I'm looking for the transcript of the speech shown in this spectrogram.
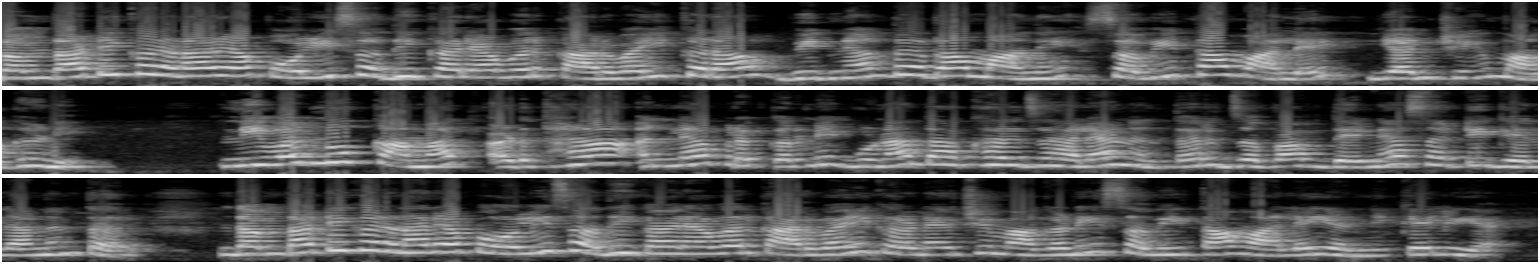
दमदाटी करणाऱ्या पोलीस अधिकाऱ्यावर कारवाई करा विज्ञानदादा माने सविता माले यांची मागणी. निवडणूक कामात अडथळा आणल्याप्रकरणी गुन्हा दाखल झाल्यानंतर जबाब देण्यासाठी गेल्यानंतर दमदाटी करणाऱ्या पोलीस अधिकाऱ्यावर कारवाई करण्याची मागणी सविता माले यांनी केली आहे.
